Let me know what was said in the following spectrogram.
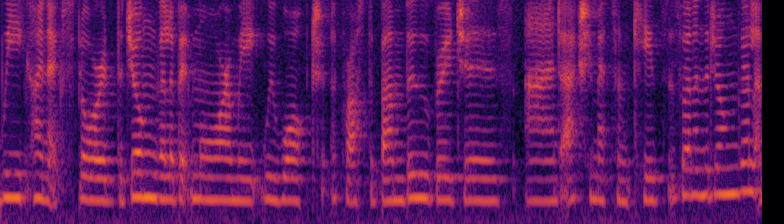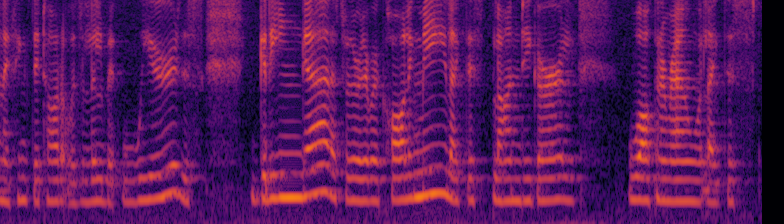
we kind of explored the jungle a bit more and we, we walked across the bamboo bridges and actually met some kids as well in the jungle and I think they thought it was a little bit weird. This gringa, that's what they were calling me, like this blondie girl walking around with like this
